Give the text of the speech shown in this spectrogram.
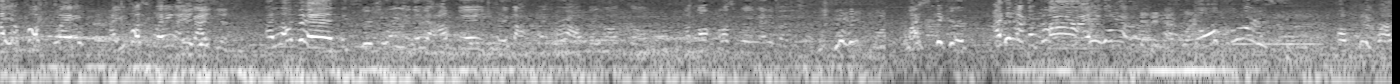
got, I like cosplay. Are you cosplaying? Are you guys? I love it. It's usually, you know, your outfit, Trace outfit, her outfit also. I'm not cosplaying anybody. my sticker. I don't have a car. I don't know how to. Oh, of course. Okay, well,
